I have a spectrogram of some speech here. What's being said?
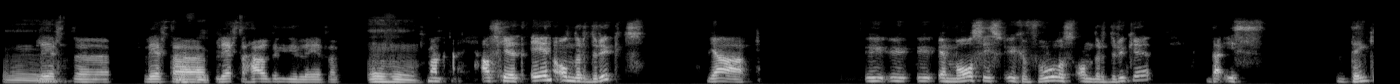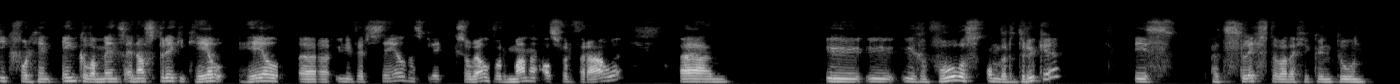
Mm. leert, eh, leert, te- Mhm. leert te houden in je leven. Mhm. Als je het een onderdrukt, ja, je, je, je emoties, je gevoelens onderdrukken, dat is denk ik voor geen enkele mens. En dan spreek ik heel, heel eh, universeel, dan spreek ik zowel voor mannen als voor vrouwen. Ehm je, je, je gevoelens onderdrukken is het slechtste wat dat je kunt doen.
